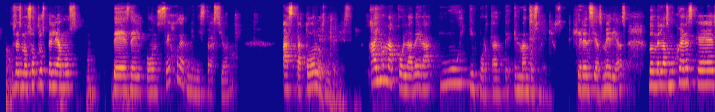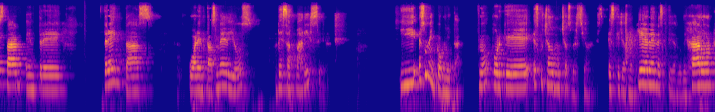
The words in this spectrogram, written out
Entonces nosotros peleamos desde el Consejo de Administración hasta todos los niveles. Hay una coladera muy importante en mandos medios, gerencias medias, donde las mujeres que están entre 30, 40 medios desaparecen. Y es una incógnita, ¿no? Porque he escuchado muchas versiones. Es que ellas no quieren, es que ellas lo dejaron.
